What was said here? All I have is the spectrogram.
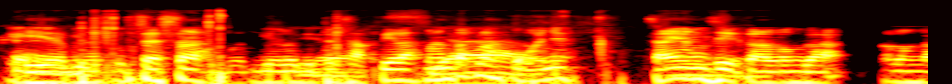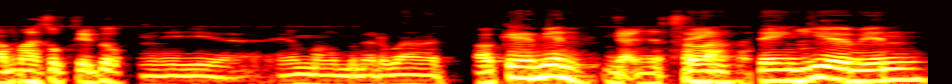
Iya benar sukses lah buat geologi Iya. Trisakti lah. Mantap Siap. lah pokoknya. Sayang sih kalau nggak kalau nggak masuk situ. Iya, emang bener banget. Oke, Bin. Nggak nyesel lah. Thank, thank you ya, Bin.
